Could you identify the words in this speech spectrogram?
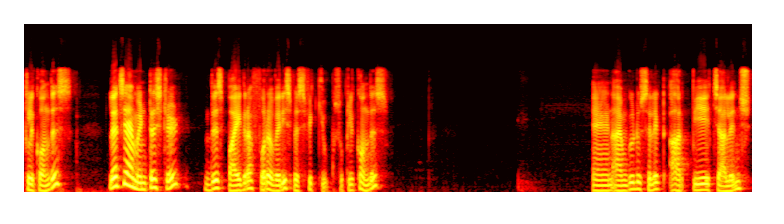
Click on this. Let's say i'm interested this pie graph for a very specific queue. So click on this and I'm going to select RPA challenge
